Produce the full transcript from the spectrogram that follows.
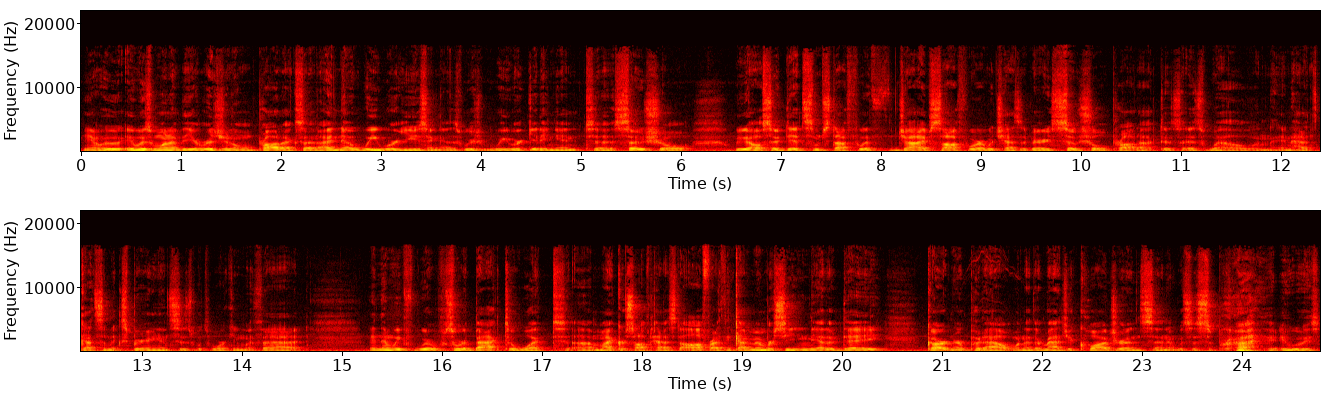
you know, it was one of the original products that I know we were using as we, we were getting into social. We also did some stuff with Jive Software, which has a very social product as, as well, and, and got some experiences with working with that. And then we are sort of back to what uh, Microsoft has to offer. I think I remember seeing the other day Gartner put out one of their magic quadrants, and it was a surprise. It was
